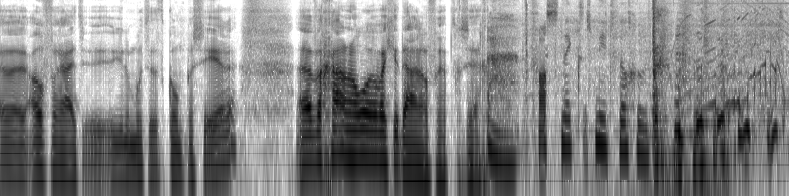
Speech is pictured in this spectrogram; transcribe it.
overheid, jullie moeten het compenseren. We gaan horen wat je daarover hebt gezegd. Vast niks, niet veel goed.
